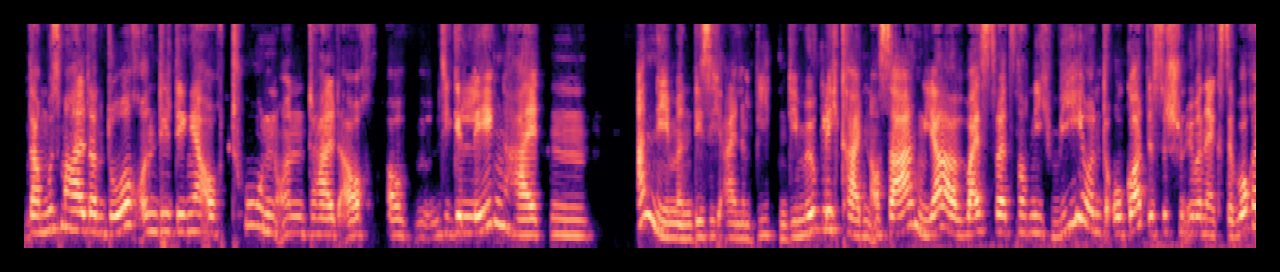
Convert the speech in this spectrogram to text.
da muss man halt dann durch und die Dinge auch tun und halt auch, auch die Gelegenheiten annehmen, die sich einem bieten, die Möglichkeiten auch sagen, ja, weißt du jetzt noch nicht wie und oh Gott, es ist schon übernächste Woche,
